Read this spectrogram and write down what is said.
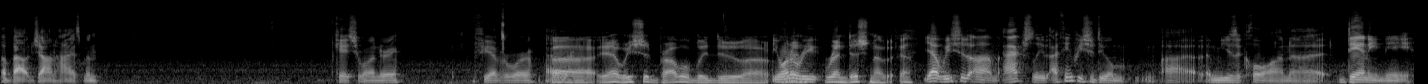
about John Heisman. In case you're wondering, if you ever were. ever. Uh, yeah, we should probably do a You wanna re- rendition of it. Yeah. Yeah, we should. Um, actually, I think we should do a, uh, a musical on uh, Danny Nee.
